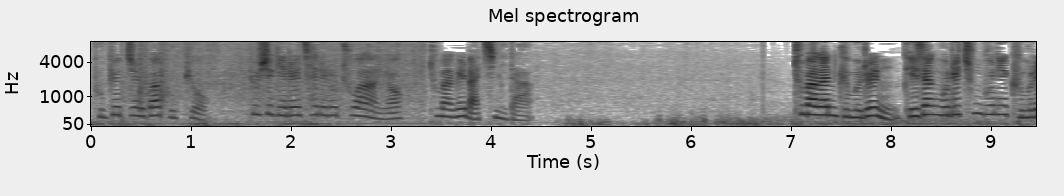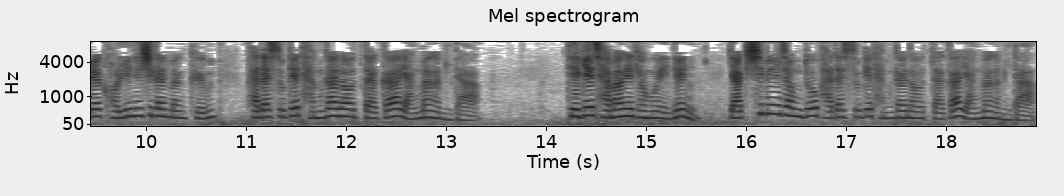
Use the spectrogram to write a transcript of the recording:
부표줄과 부표, 표시기를 차례로 투하하여 투망을 마칩니다. 투망한 그물은 대상물이 충분히 그물에 걸리는 시간만큼 바닷속에 담가 넣었다가 양망합니다. 대개 자망의 경우에는 약 10일 정도 바닷속에 담가 넣었다가 양망합니다.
